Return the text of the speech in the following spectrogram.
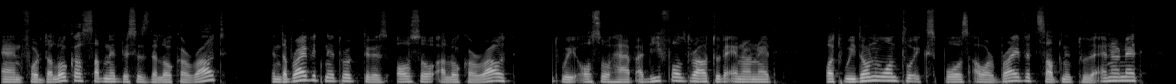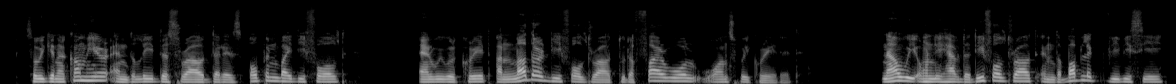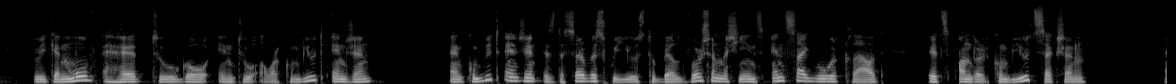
And for the local subnet, this is the local route. In the private network, there is also a local route. We also have a default route to the internet, but we don't want to expose our private subnet to the internet. So we're gonna come here and delete this route that is open by default and we will create another default route to the firewall once we create it. Now we only have the default route in the public VPC, so we can move ahead to go into our compute engine. And compute engine is the service we use to build virtual machines inside Google Cloud. It's under compute section.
